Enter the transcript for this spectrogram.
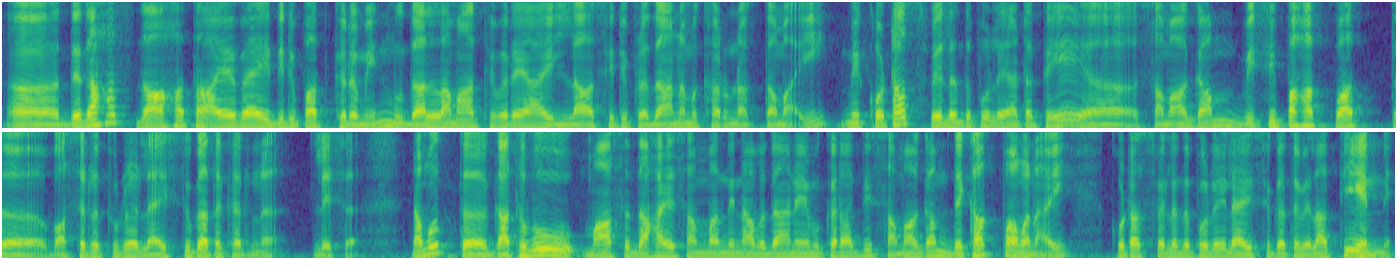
දෙදහස් දාහත අයවැෑ ඉදිරිපත් කරමින් මුදල් අමාත්‍යවරයා ඉල්ලා සිටි ප්‍රධානම කරුණක් තමයි මේ කොටස් වෙළඳපොල යටතේ සමාගම් විසි පහක්වත් වසර තුර ලැයිස්තු ගත කරන ලෙස. නමුත් ගත වූ මාස දහය සම්බන්ධයෙන් අවධානයම කරද්දි සමාගම් දෙකක් පමණයි කොටස් වෙළඳපොලේ ලැයිස්තුගත වෙලා තියෙන්නේ.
